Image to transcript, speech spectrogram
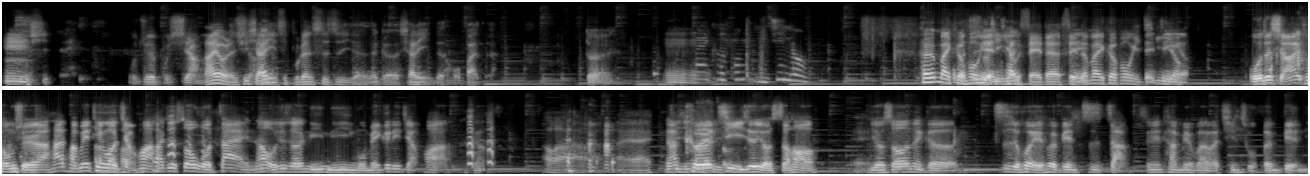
嗯，不行、欸、我觉得不像，哪有人去夏令营是不认识自己的那个夏令营的伙伴的？对，嗯。麦克风已禁用。他 麦克风已禁用，谁的？谁的麦克风已禁用？我的小爱同学啊，他在旁边听我讲话，他就说我在，然后我就说你你我没跟你讲话，这样子。好吧，来来，那科技就有时候，有时候那个智慧会变智障，是因为他没有办法清楚分辨你。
